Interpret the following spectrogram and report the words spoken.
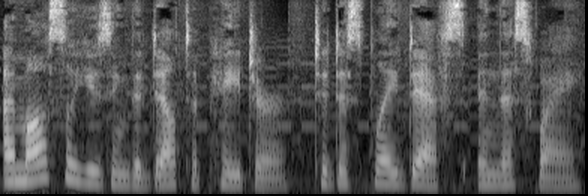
I'm also using the Delta Pager to display diffs in this way.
